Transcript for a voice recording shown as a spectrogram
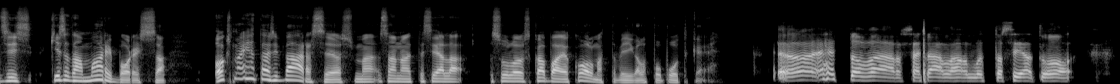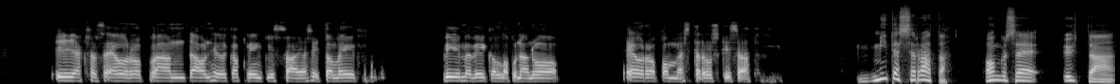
siis kisataan Mariborissa. Onko mä ihan täysin väärässä, jos mä sanon, että siellä sulla olisi kaba jo kolmatta viikonloppuputkeen. Joo, et ole väärässä. Täällä on ollut tosiaan tuo IXS Euroopan Downhill Cupin kisa ja sitten oli viime viikonloppuna nuo Euroopan mestaruuskisat. Miten se rata? Onko se yhtään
